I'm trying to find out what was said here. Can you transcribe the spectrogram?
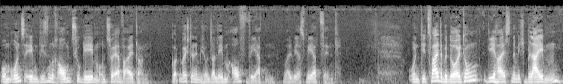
um uns eben diesen Raum zu geben und zu erweitern. Gott möchte nämlich unser Leben aufwerten, weil wir es wert sind. Und die zweite Bedeutung, die heißt nämlich bleiben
